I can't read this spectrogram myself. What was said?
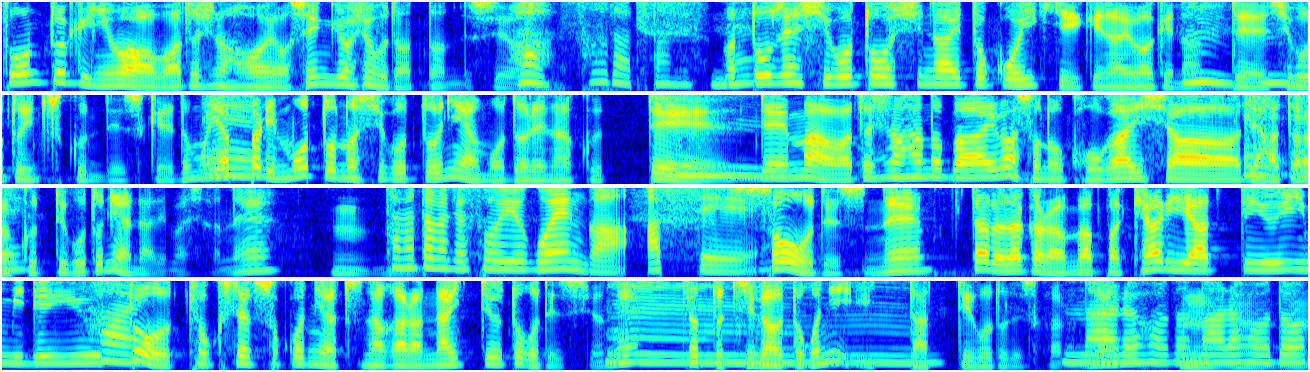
その時には私の母親は専業主婦だったんですよ。あそうだったんですね、まあ、当然、仕事をしないとこう生きていけないわけなんで、仕事に就くんですけれども、やっぱり元の仕事には戻れなくって、でまあ、私の母の場合は、その子会社で働くってことにはなりましたね。たまたまじゃそういうご縁があって。そうですね、ただだからやっぱキャリアっていう意味で言うと、はい、直接そこにはつながらないっていうところですよね、ちょっと違うところに行ったっていうことですからね。なるほどなるほど、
